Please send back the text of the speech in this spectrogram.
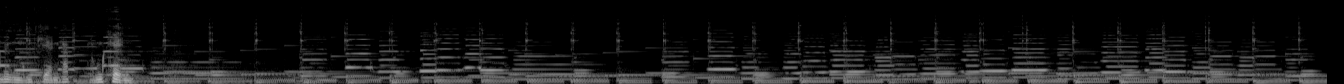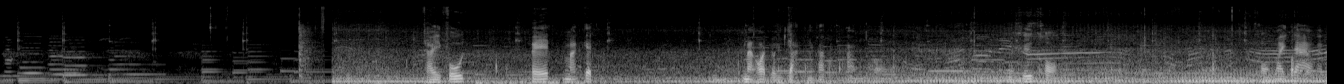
หนึ่งหนมเทียนครับหนมเข่ง ไทยฟู้ดเฟสมาร์เก็ตม่ออดบางจักรนะครับอ่างทองมาซื้อของ ของไหว้เจ้าครับ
